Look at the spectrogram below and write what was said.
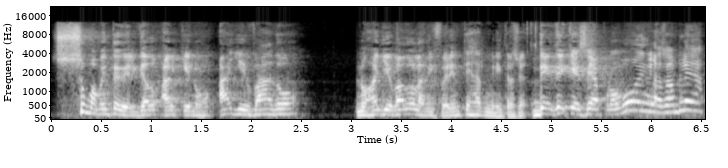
sumamente delgado al que nos ha llevado, nos ha llevado las diferentes administraciones. Desde que se aprobó en la Asamblea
